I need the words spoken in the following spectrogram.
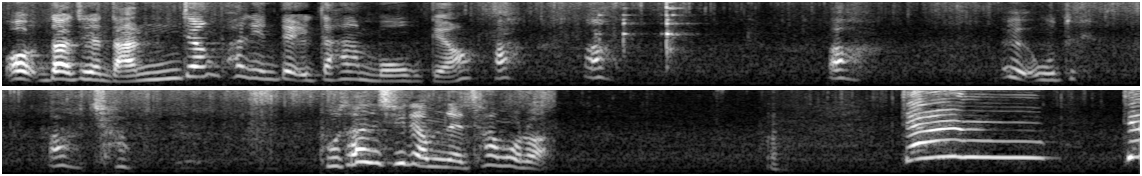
어, 나 지금 난장판인데 일단 하나 먹어볼게요. 아, 아, 아, 이 어떻게, 아, 참. 부산 시렵네, 참으로. 짠! 짠!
